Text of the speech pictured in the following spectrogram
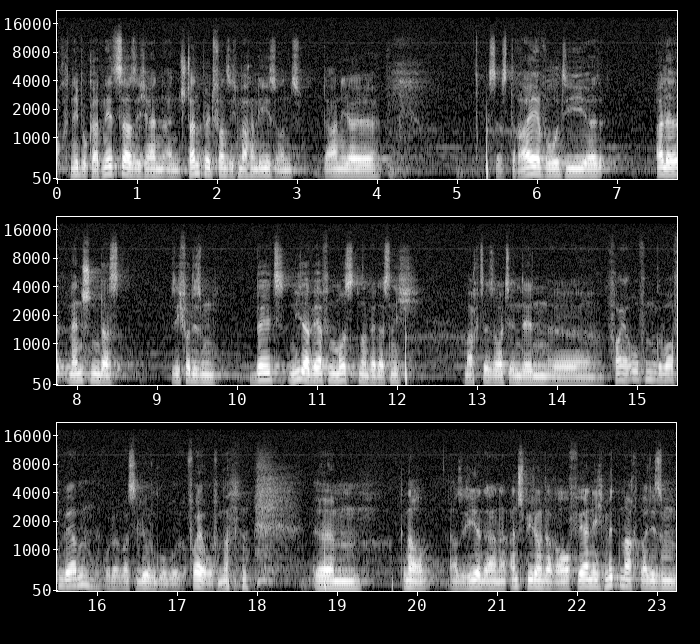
auch Nebukadnezar sich ein, ein Standbild von sich machen ließ und Daniel ist das drei, wo die äh, alle Menschen das, sich vor diesem Bild niederwerfen mussten und wer das nicht machte, sollte in den äh, Feuerofen geworfen werden oder was die Löwengrube? Feuerofen. Ne? ähm, genau, also hier eine Anspielung darauf, wer nicht mitmacht bei diesem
